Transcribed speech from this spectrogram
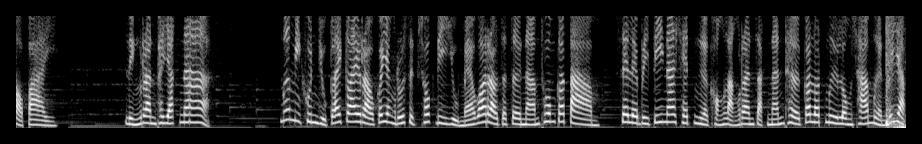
ต่อไป หลิงรันพยักหน้า เมื่อมีคุณอยู่ใกล้ ๆ เราก็ยังรู้สึกโชคดีอยู่แม้ว่าเราจะเจอน้ำท่วมก็ตาม เซเลบริตี้หน้าเช็ดเหงื่อของหลังรันจากนั้นเธอก็ลดมือลงช้าเหมือนไม่อยาก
